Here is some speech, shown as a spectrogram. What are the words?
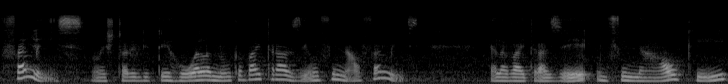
feliz. Uma história de terror, ela nunca vai trazer um final feliz. Ela vai trazer um final que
